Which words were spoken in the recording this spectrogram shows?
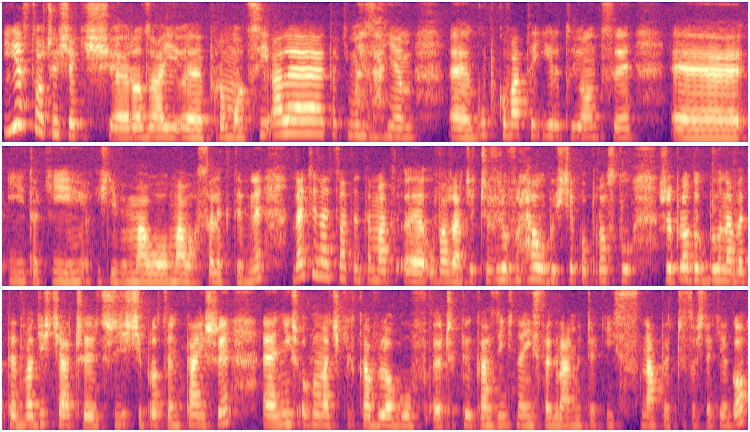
I jest to oczywiście jakiś e, rodzaj e, promocji, ale taki moim zdaniem e, głupkowaty, irytujący i taki jakiś, nie wiem, mało, mało selektywny. Dajcie znać, co na ten temat uważacie. Czy wy wolałybyście po prostu, żeby produkt był nawet te 20 czy 30% tańszy, niż oglądać kilka vlogów, czy kilka zdjęć na Instagramie, czy jakieś snapy, czy coś takiego.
